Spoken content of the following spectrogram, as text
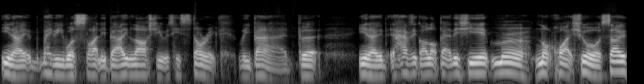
you know, maybe it was slightly bad. I think last year was historically bad, but you know, has it got a lot better this year? Not quite sure. So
